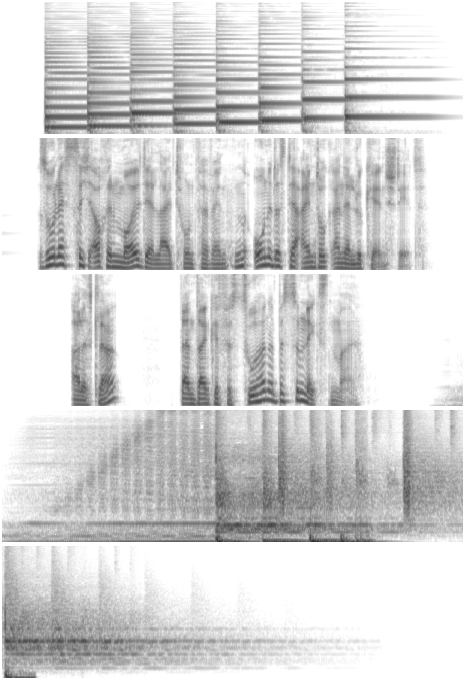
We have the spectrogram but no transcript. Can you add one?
So lässt sich auch in Moll der Leitton verwenden, ohne dass der Eindruck einer Lücke entsteht. Alles klar? Dann danke fürs Zuhören und bis zum nächsten Mal.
